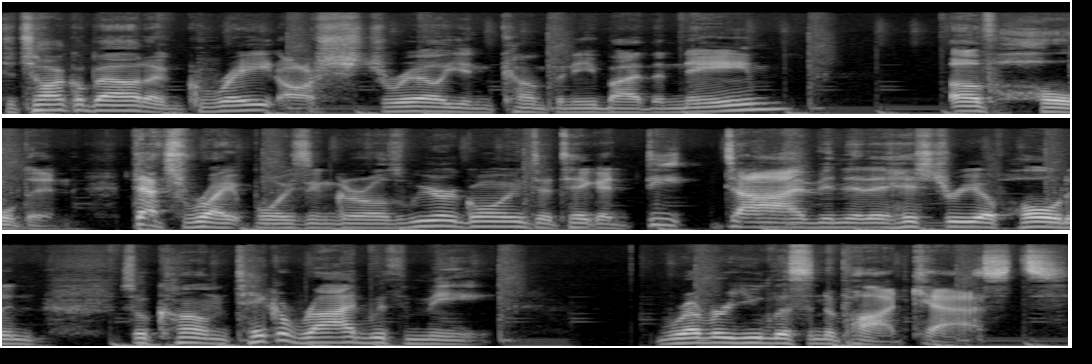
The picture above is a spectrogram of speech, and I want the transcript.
to talk about a great Australian company by the name of Holden. That's right, boys and girls. We are going to take a deep dive into the history of Holden. So come take a ride with me wherever you listen to podcasts.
